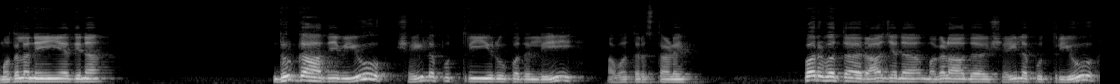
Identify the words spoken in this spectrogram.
ಮೊದಲನೆಯ ದಿನ ದುರ್ಗಾದೇವಿಯು ಶೈಲಪುತ್ರಿ ರೂಪದಲ್ಲಿ ಅವತರಿಸ್ತಾಳೆ. ಪರ್ವತ ರಾಜನ ಮಗಳಾದ ಶೈಲಪುತ್ರಿಯು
